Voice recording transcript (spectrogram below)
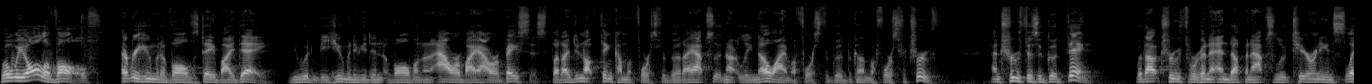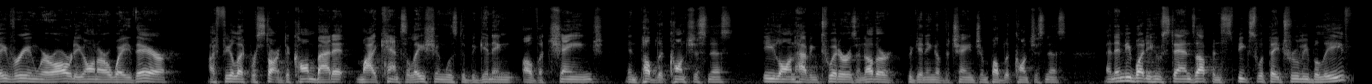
Well, we all evolve. Every human evolves day by day. You wouldn't be human if you didn't evolve on an hour by hour basis. But I do not think I'm a force for good. I absolutely not really know I'm a force for good because I'm a force for truth. And truth is a good thing. Without truth, we're going to end up in absolute tyranny and slavery, and we're already on our way there. I feel like we're starting to combat it. My cancellation was the beginning of a change in public consciousness. Elon having Twitter is another beginning of the change in public consciousness. And anybody who stands up and speaks what they truly believe,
